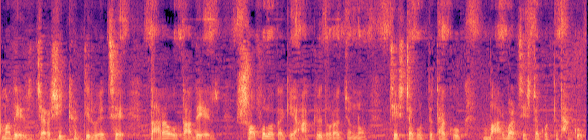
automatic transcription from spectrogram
আমাদের যারা শিক্ষার্থী রয়েছে, তারাও তাদের সফলতাকে আঁকড়ে ধরার জন্য চেষ্টা করতে থাকুক, বারবার চেষ্টা করতে থাকুক।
